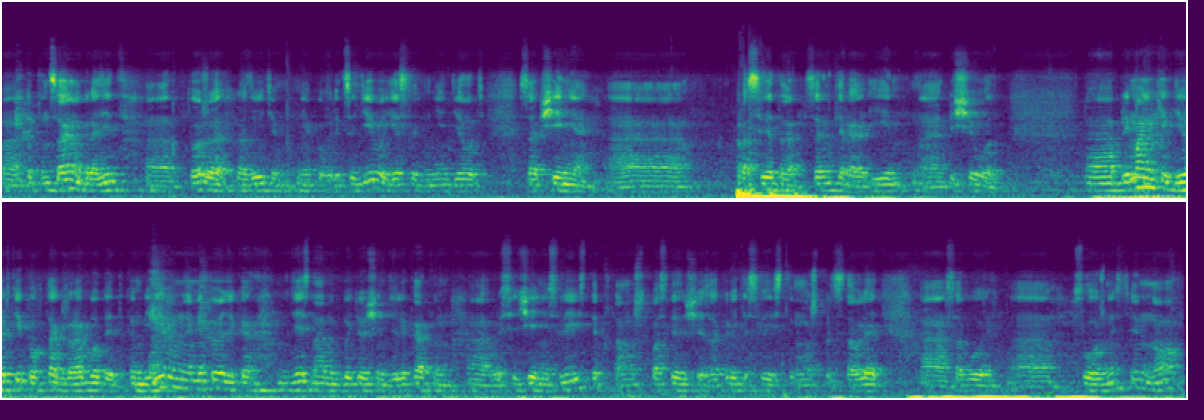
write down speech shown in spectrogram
потенциально грозит э, тоже развитием некого рецидива, если не делать сообщения э, просвета ценкера и пищевода. При маленьких дивертикулах также работает комбинированная методика. Здесь надо быть очень деликатным в рассечении слизистой, потому что последующее закрытие слизистой может представлять собой сложности, но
